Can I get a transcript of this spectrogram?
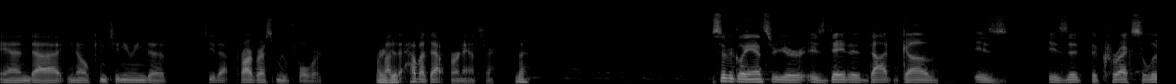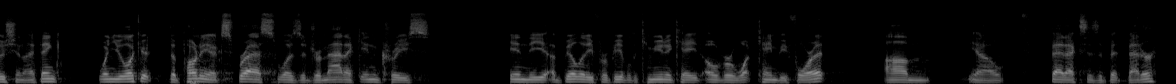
and, uh, you know, continuing to see that progress move forward. How about that, how about that for an answer? Specifically answer your is data.gov is is it the correct solution? I think when you look at the Pony Express was a dramatic increase in the ability for people to communicate over what came before it. Um, you know, FedEx is a bit better.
